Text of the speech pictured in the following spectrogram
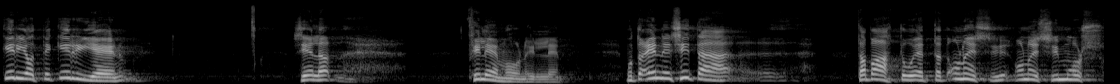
kirjoitti kirjeen siellä Filemonille – mutta ennen sitä äh, tapahtui, että Onessimos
